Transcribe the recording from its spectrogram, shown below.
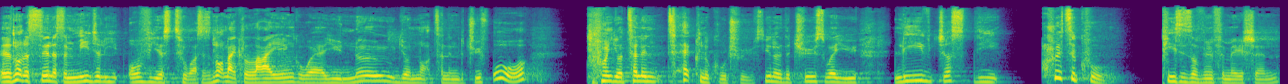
It's not a sin that's immediately obvious to us. It's not like lying, where you know you're not telling the truth, or when you're telling technical truths, you know, the truths where you leave just the critical pieces of information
